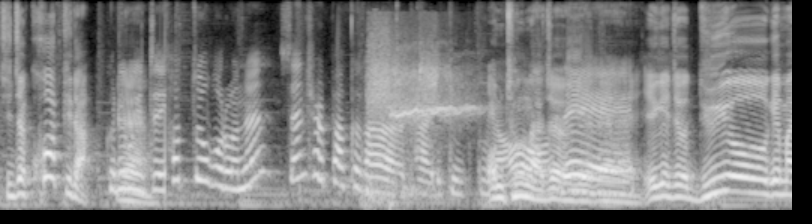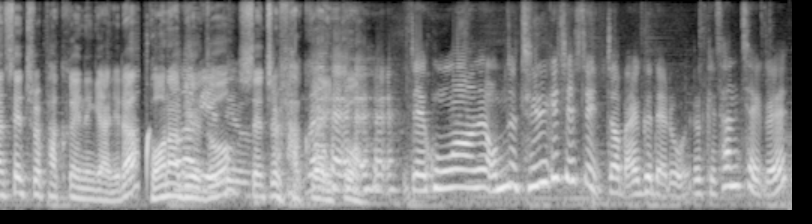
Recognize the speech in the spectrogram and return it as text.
진짜 코앞이다. 그리고 네. 이제 서쪽으로는 센트럴 파크가 다 이렇게 있고요. 엄청나죠. 이게. 네. 네. 이게 저 뉴욕에만 센트럴 파크가 있는 게 아니라 버나비에도 버나비에도. 센트럴 파크가 있고 네. 이제 공원을 엄청 즐기실 수 있죠 말 그대로 이렇게 산책을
